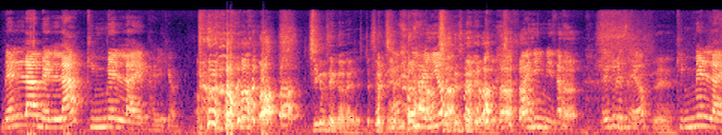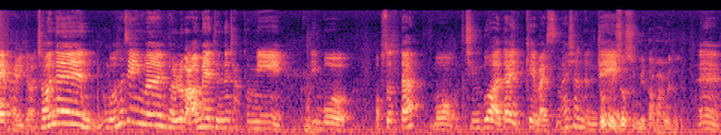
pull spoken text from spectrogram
멜라 멜라 김멜라의 발견 지금 생각하셨죠, 솔직히. 아니요 지금 생각하셨죠. 아닙니다 왜 그러세요? 네. 김멜라의 발견. 저는 뭐 선생님은 별로 마음에 드는 작품이 이뭐 없었다, 뭐 진부하다 이렇게 말씀하셨는데. 저도 있었습니다. 마음에 드는. 예.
